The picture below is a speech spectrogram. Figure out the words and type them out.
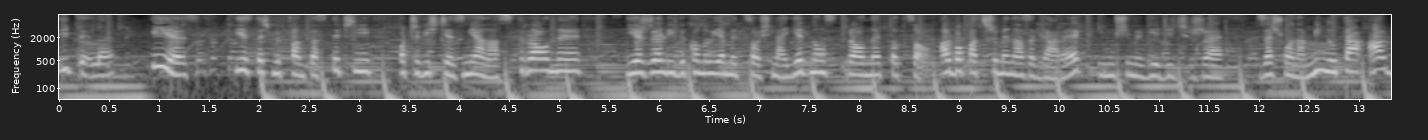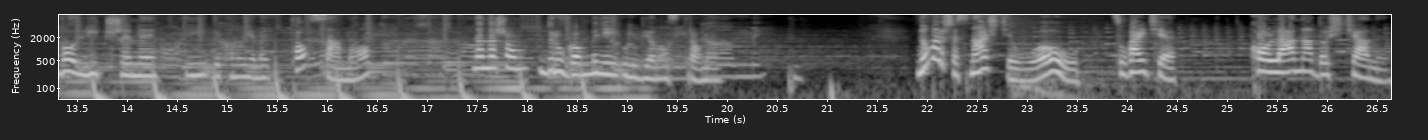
I tyle. I jest. Jesteśmy fantastyczni. Oczywiście zmiana strony. Jeżeli wykonujemy coś na jedną stronę, to co? Albo patrzymy na zegarek i musimy wiedzieć, że zeszła nam minuta, albo liczymy i wykonujemy to samo na naszą drugą, mniej ulubioną stronę. Numer 16. Wow. Słuchajcie, kolana do ściany.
